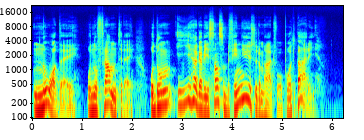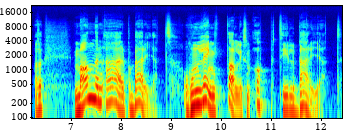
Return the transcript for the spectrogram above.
nå dig och nå fram till dig. Och de, i Höga Visan så befinner ju sig de här två på ett berg. Alltså, Mannen är på berget och hon längtar liksom upp till berget.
